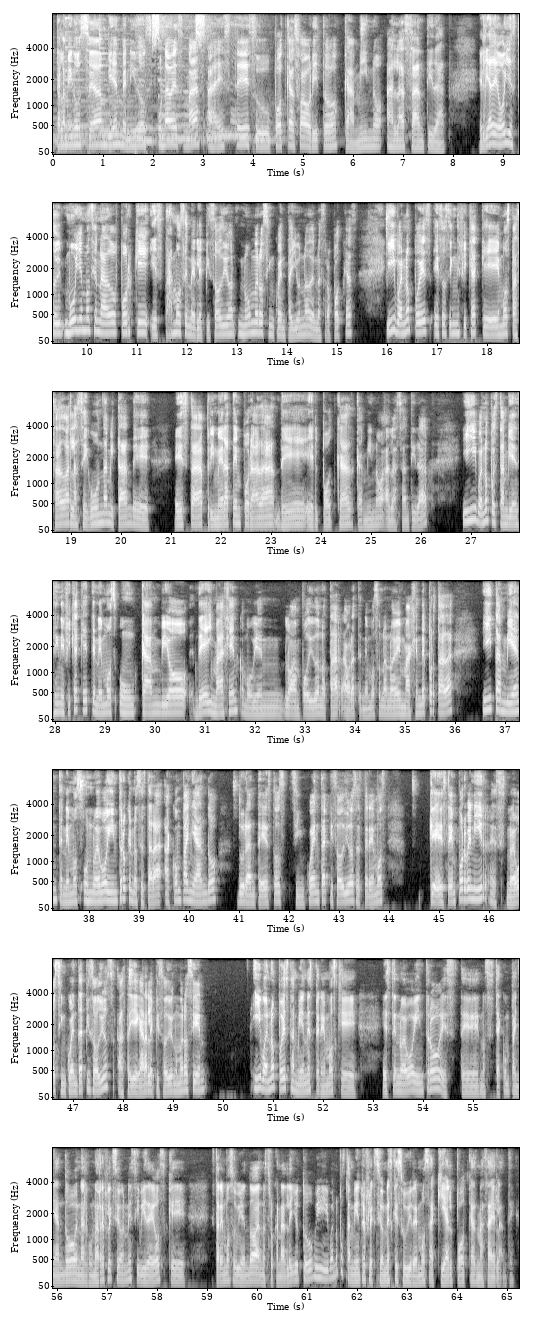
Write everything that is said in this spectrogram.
¿Qué tal amigos? Sean bienvenidos una vez más a este su podcast favorito, Camino a la Santidad. El día de hoy estoy muy emocionado porque estamos en el episodio número 51 de nuestro podcast. Y bueno, pues eso significa que hemos pasado a la segunda mitad de esta primera temporada del podcast Camino a la Santidad. Y bueno, pues también significa que tenemos un cambio de imagen, como bien lo han podido notar. Ahora tenemos una nueva imagen de portada y también tenemos un nuevo intro que nos estará acompañando durante estos 50 episodios. Esperemos que estén por venir, es nuevos 50 episodios hasta llegar al episodio número 100. Y bueno, pues también esperemos que este nuevo intro este, nos esté acompañando en algunas reflexiones y videos que estaremos subiendo a nuestro canal de YouTube y bueno, pues también reflexiones que subiremos aquí al podcast más adelante.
